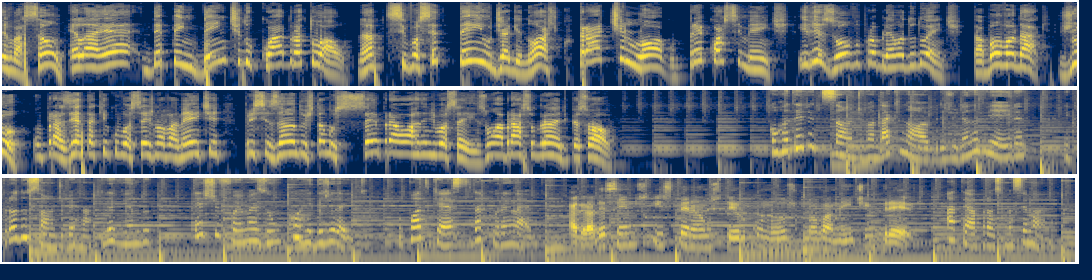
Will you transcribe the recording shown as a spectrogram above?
ela é dependente do quadro atual. Né? Se você tem o diagnóstico, trate logo, precocemente, e resolva o problema do doente. Tá bom, Vandak? Ju, um prazer estar aqui com vocês novamente. Precisando, estamos sempre à ordem de vocês. Um abraço grande, pessoal. Com roteiro e edição de Vandak Nobre Juliana Vieira e produção de Bernardo Levindo, este foi mais um Corrida de Leito, o podcast da Cura em Lab. Agradecemos e esperamos tê-lo conosco novamente em breve. Até a próxima semana.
